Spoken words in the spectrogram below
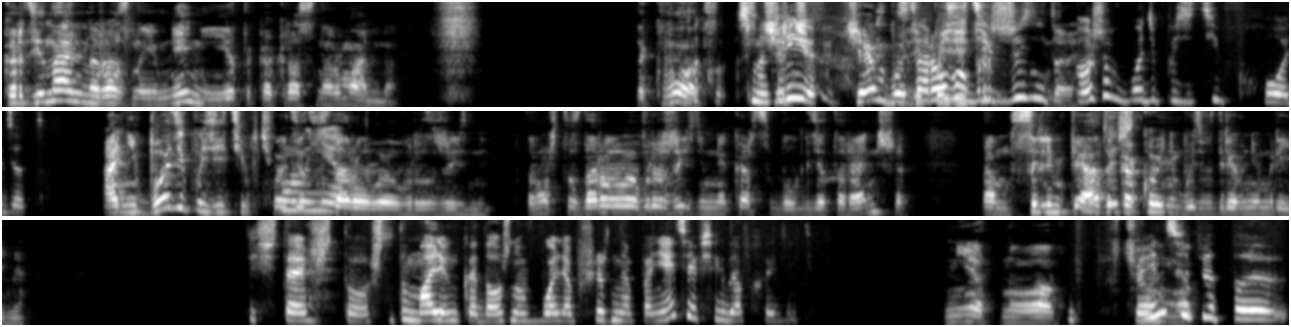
Кардинально разные мнения, и это как раз нормально. Так вот, так, смотри, чем здоровый образ жизни да. тоже в бодипозитив входят. А не бодипозитив Почему входит нет? в здоровый образ жизни? Потому что здоровый образ жизни, мне кажется, был где-то раньше. Там с Олимпиады ну, есть... какой-нибудь в Древнем Riме. Ты считаешь, что что-то маленькое должно в более обширное понятие всегда входить? Нет, ну а в чем? В принципе, это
